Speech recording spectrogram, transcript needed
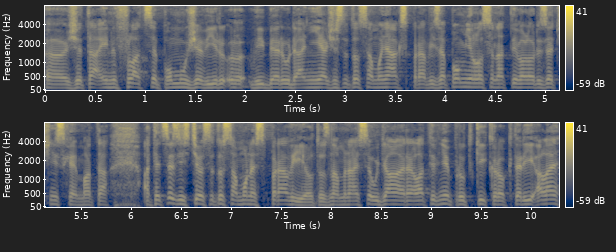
eh, že ta inflace pomůže eh, výběru daní a že se to samo nějak spraví. Zapomnělo se na ty valorizační schémata a teď se zjistilo, že se to samo nespraví. Jo. To znamená, že se udělal relativně prudký krok, který ale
